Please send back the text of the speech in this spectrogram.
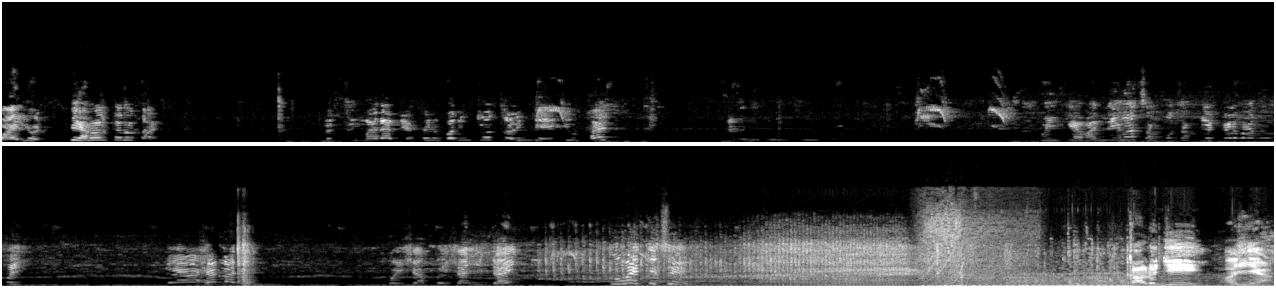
pilot બેહાલ કરો તાય બત્રી મારા દેસણ બની તો ચડીને બેસી ઉઠાય. કોઈ કહેવા નહીં વાત સપો સપ કરવાનું ભાઈ એ હેડવા દે. પૈસા પૈસા લીધા તું હોય કિસે કાળુજી અલ્યા.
